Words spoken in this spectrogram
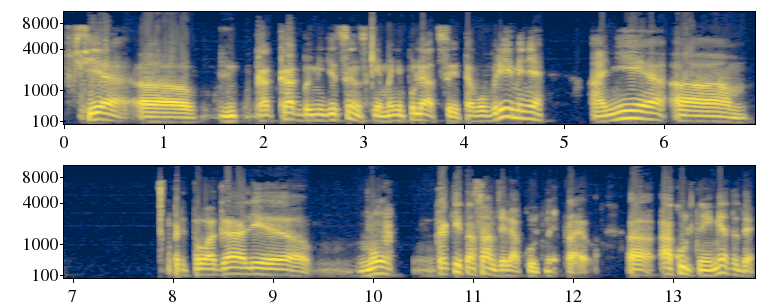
все э, как, как бы медицинские манипуляции того времени, они предполагали ну, какие-то на самом деле оккультные правила, оккультные методы,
